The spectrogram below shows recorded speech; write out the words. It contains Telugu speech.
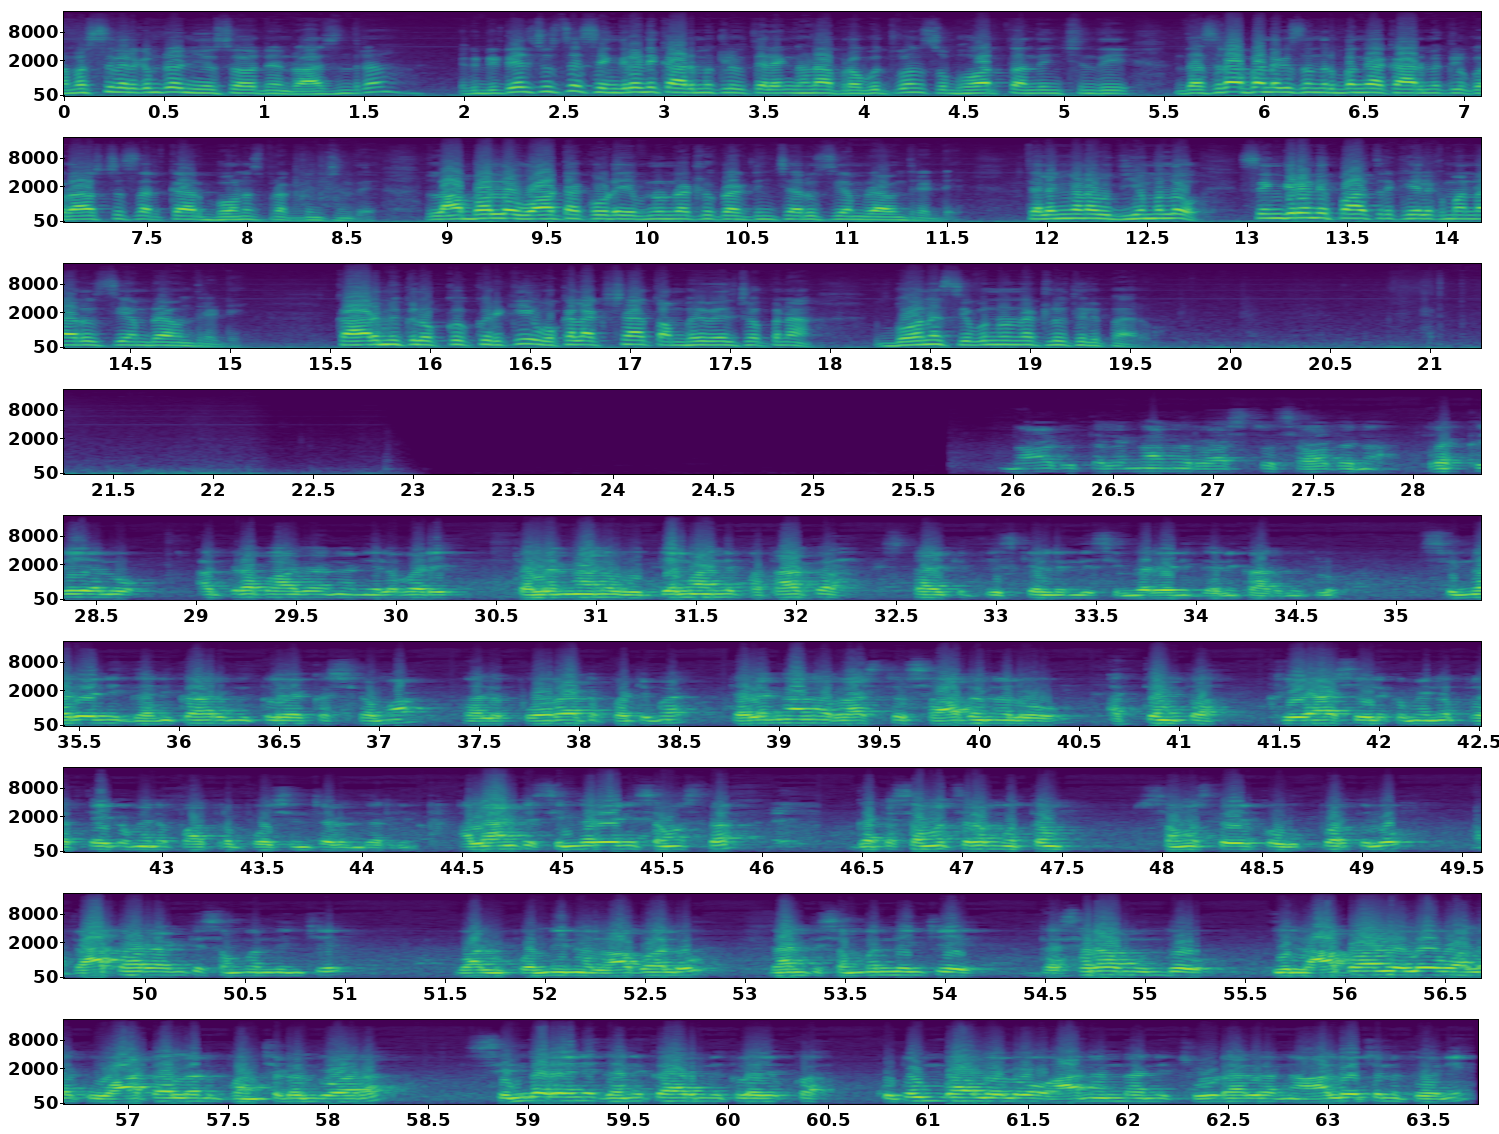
నమస్తే వెల్కమ్ టు న్యూస్ అవర్. నేను రాజేంద్ర. ఇక డీటెయిల్స్ చూస్తే సింగరేణి కార్మికులకు తెలంగాణ ప్రభుత్వం శుభవార్త అందించింది. దసరా పండుగ సందర్భంగా కార్మికులకు రాష్ట్ర సర్కార్ బోనస్ ప్రకటించింది. లాభాల్లో వాటా కూడా ఇవ్వనున్నట్లు ప్రకటించారు సీఎం రేవంత్ రెడ్డి. తెలంగాణ ఉద్యమంలో సింగరేణి పాత్ర కీలకమన్నారు సీఎం రేవంత్ రెడ్డి. కార్మికులు ఒక్కొక్కరికి ఒక లక్ష తొంభై వేల చొప్పున బోనస్ ఇవ్వనున్నట్లు తెలిపారు. నాడు తెలంగాణ రాష్ట్ర సాధన ప్రక్రియలో అగ్రభాగాన నిలబడి తెలంగాణ ఉద్యమాన్ని పతాక స్థాయికి తీసుకెళ్ళింది సింగరేణి గని కార్మికులు. సింగరేణి గని కార్మికుల యొక్క శ్రమ వాళ్ళ పోరాట పటిమ తెలంగాణ రాష్ట్ర సాధనలో అత్యంత క్రియాశీలకమైన ప్రత్యేకమైన పాత్ర పోషించడం జరిగింది. అలాంటి సింగరేణి సంస్థ గత సంవత్సరం మొత్తం సంస్థ యొక్క ఉత్పత్తులు వ్యాపారానికి సంబంధించి వాళ్ళు పొందిన లాభాలు దానికి సంబంధించి దసరా ముందు ఈ లాభాలలో వాళ్ళకు వాటాలను పంచడం ద్వారా సింగరేణి ధని కార్మికుల యొక్క కుటుంబాలలో ఆనందాన్ని చూడాలన్న ఆలోచనతోని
